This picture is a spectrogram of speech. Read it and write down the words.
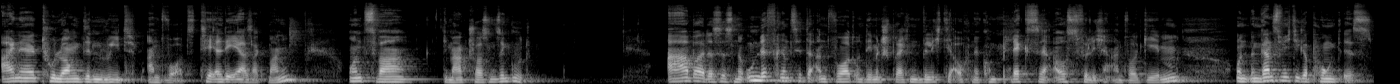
eine Too Long Didn't Read Antwort, TLDR sagt man. Und zwar, die Marktchancen sind gut aber das ist eine undifferenzierte Antwort und dementsprechend will ich dir auch eine komplexe, ausführliche Antwort geben. Und ein ganz wichtiger Punkt ist,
